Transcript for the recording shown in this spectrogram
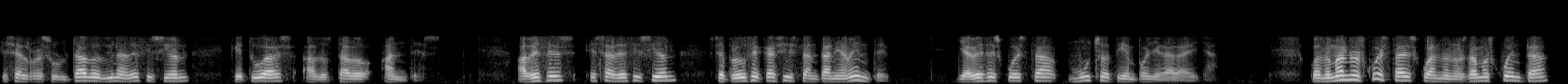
es el resultado de una decisión que tú has adoptado antes. A veces esa decisión se produce casi instantáneamente y a veces cuesta mucho tiempo llegar a ella. Cuando más nos cuesta es cuando nos damos cuenta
